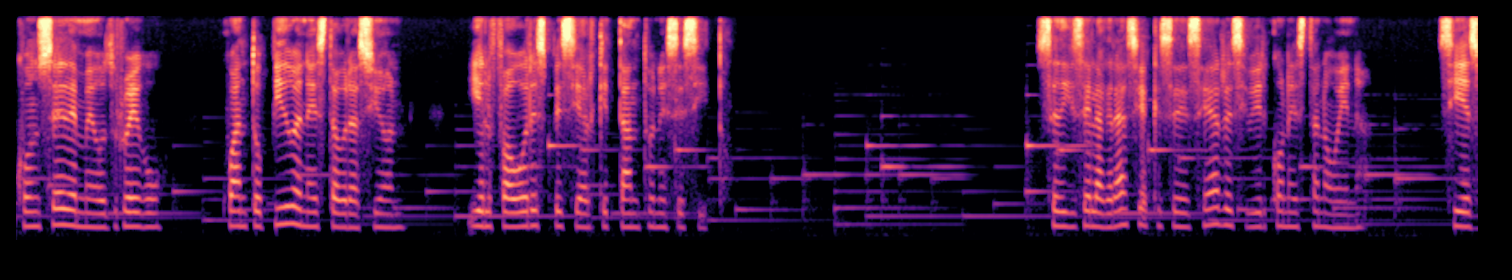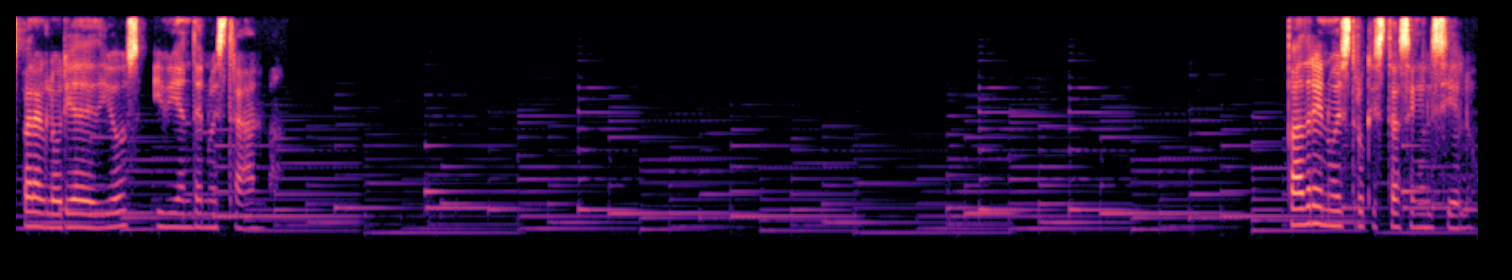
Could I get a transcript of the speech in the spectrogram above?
concédeme, os ruego, cuanto pido en esta oración y el favor especial que tanto necesito se dice la gracia que se desea recibir con esta novena, si es para gloria de Dios y bien de nuestra alma. Padre nuestro que estás en el cielo,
